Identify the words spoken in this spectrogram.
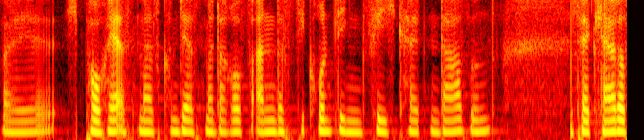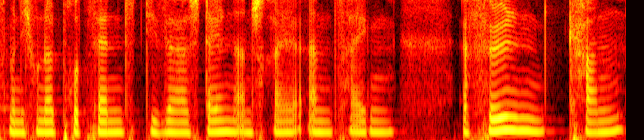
Weil ich brauche erstmal, es kommt ja erstmal darauf an, dass die grundlegenden Fähigkeiten da sind. Ist ja klar, dass man nicht 100 Prozent dieser Stellenanzeigen erfüllen kann.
